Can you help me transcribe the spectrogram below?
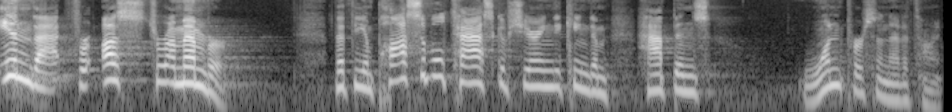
in that, for us to remember that the impossible task of sharing the kingdom happens one person at a time.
